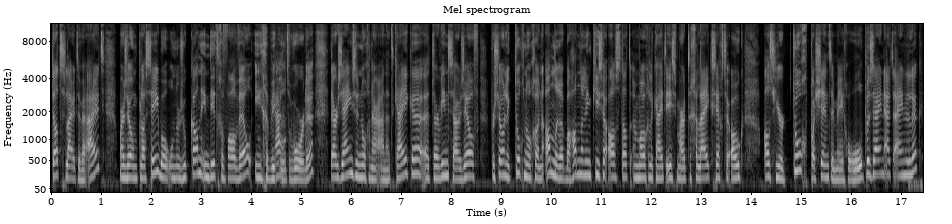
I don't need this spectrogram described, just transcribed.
Dat sluiten we uit. Maar zo'n placebo-onderzoek kan in dit geval wel ingewikkeld ja. worden. Daar zijn ze nog naar aan het kijken. Eh, Terwind zou zelf persoonlijk toch nog een andere behandeling kiezen als dat een mogelijkheid is. Maar tegelijk zegt ze ook, als hier toch patiënten mee geholpen zijn uiteindelijk,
